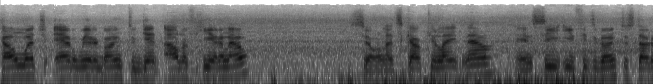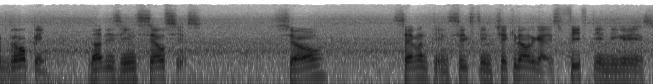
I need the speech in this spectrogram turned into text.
how much air we're going to get out of here now. So let's calculate now and see if it's going to start dropping. That is in Celsius. So 17, 16, check it out guys, 15 degrees,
